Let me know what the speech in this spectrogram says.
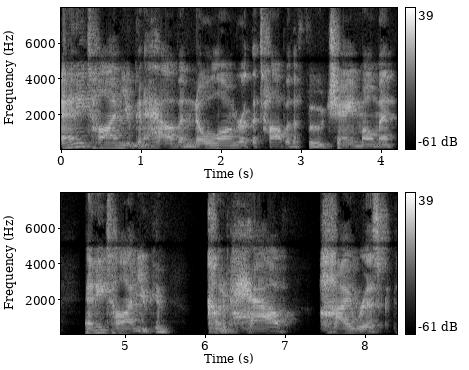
anytime you can have a no longer at the top of the food chain moment, anytime you can kind of have high risk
